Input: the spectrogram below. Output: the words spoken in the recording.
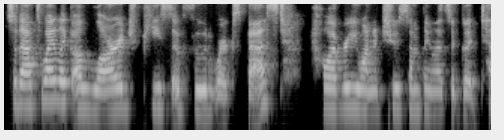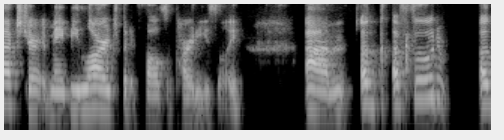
So that's why like a large piece of food works best. However, you want to choose something that's a good texture. It may be large, but it falls apart easily. Um, a, a food a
